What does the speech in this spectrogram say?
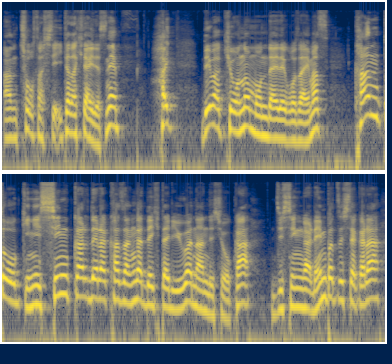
あの、調査していただきたいですね。はい。では今日の問題でございます。関東沖に新カルデラ火山ができた理由は何でしょうか？地震が連発したから、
